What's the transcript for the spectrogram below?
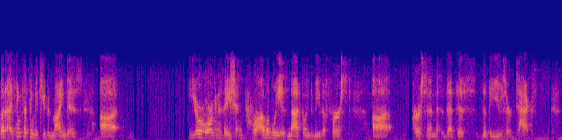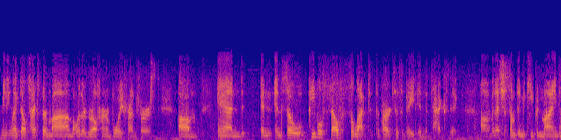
But I think the thing to keep in mind is uh, your organization probably is not going to be the first uh, person that this that the user texts. Meaning, like they'll text their mom or their girlfriend or boyfriend first, um, and and and so people self-select to participate in the texting. Um, and that's just something to keep in mind.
